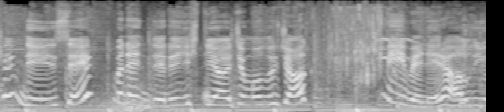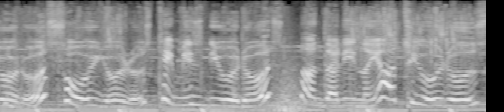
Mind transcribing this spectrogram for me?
Şimdi ise blender'e ihtiyacım olacak. Meyveleri alıyoruz, soyuyoruz, temizliyoruz. Mandalinayı atıyoruz.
